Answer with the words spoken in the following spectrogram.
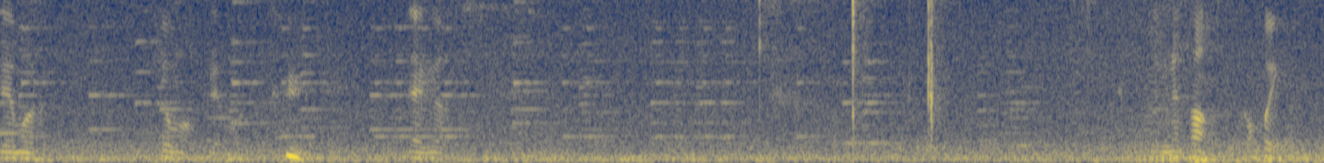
レモル今日もレモル いただきます。皆さん乾杯。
